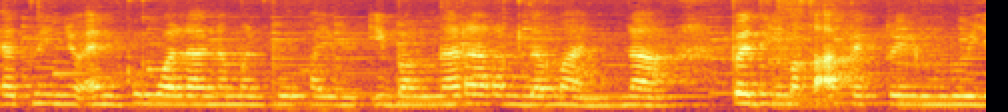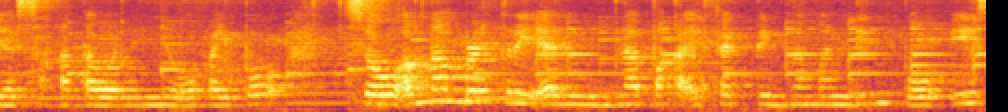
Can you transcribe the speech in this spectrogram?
health ninyo and kung wala naman po kayong ibang nararamdaman na pwedeng makaapekto yung luya sa katawan ninyo, okay po? So, ang number 3 and napaka-effective naman din po is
